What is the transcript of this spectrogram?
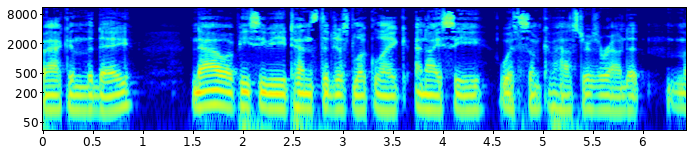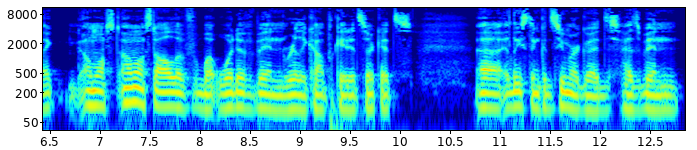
back in the day. Now a PCB tends to just look like an IC with some capacitors around it. Like almost, almost all of what would have been really complicated circuits, uh, at least in consumer goods has been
